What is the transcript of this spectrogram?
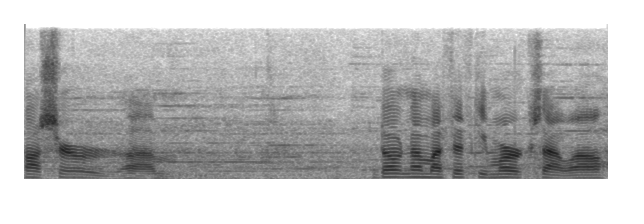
Not sure, um, don't know my 50 Mercs that well.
